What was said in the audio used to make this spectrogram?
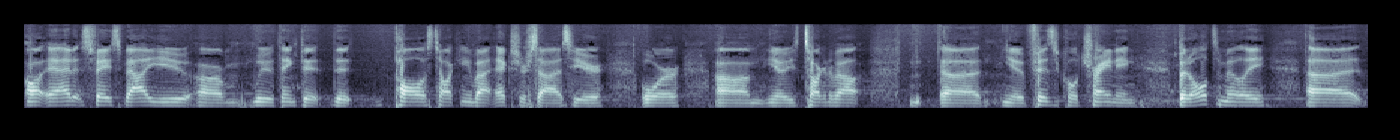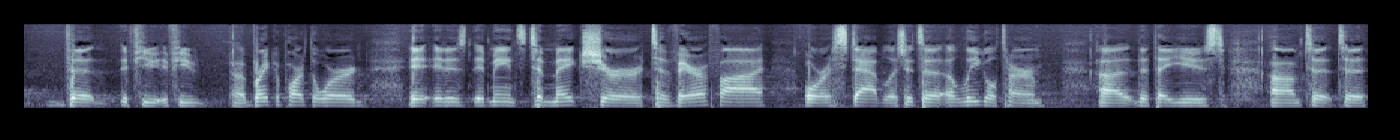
know, at its face value, um, we would think that, that Paul is talking about exercise here, or um, you know, he's talking about uh, you know physical training. But ultimately, uh, the if you if you uh, break apart the word, it, it is it means to make sure, to verify, or establish. It's a, a legal term. Uh, that they used um, to, to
